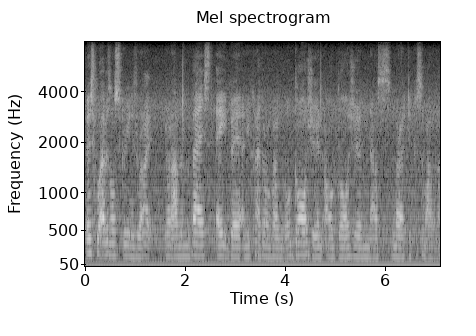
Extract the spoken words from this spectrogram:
basically whatever's on screen is right. You want to have them the best 8-bit, and you can either go Gaussian or Gaussian asymmetric or something, I don't know.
